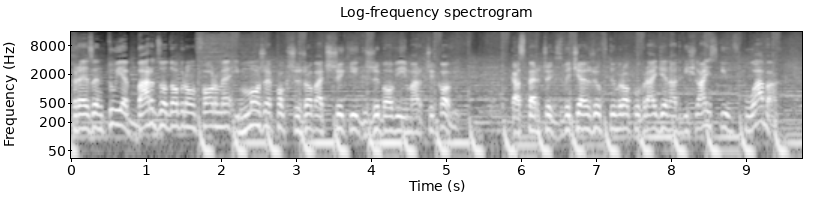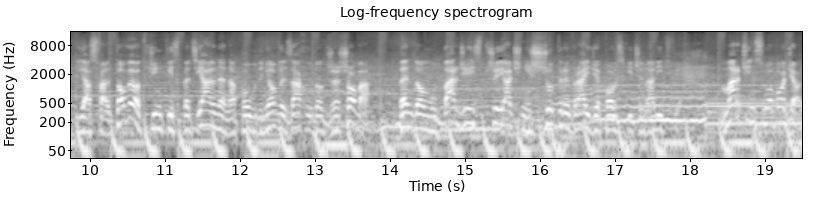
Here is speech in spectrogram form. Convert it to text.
prezentuje bardzo dobrą formę i może pokrzyżować szyki Grzybowi i Marczykowi. Kasperczyk zwyciężył w tym roku w rajdzie nadwiślańskim w Puławach i asfaltowe odcinki specjalne na południowy zachód od Rzeszowa będą mu bardziej sprzyjać niż szutry w rajdzie Polski czy na Litwie. Marcin Słobodzian,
